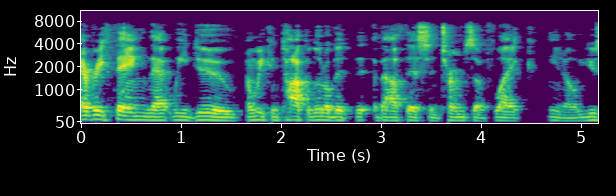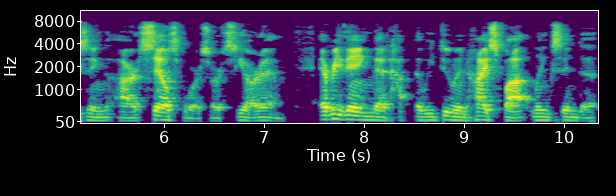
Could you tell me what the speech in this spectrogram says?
Everything that we do, and we can talk a little bit about this in terms of like, you know, using our Salesforce, our CRM. Everything that, that we do in HighSpot links into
